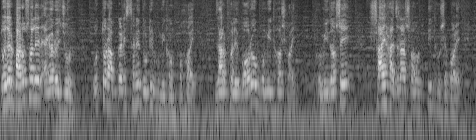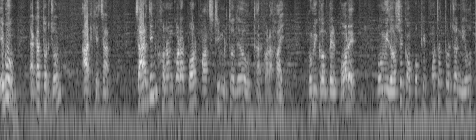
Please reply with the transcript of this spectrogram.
দু হাজার বারো সালের এগারোই জুন উত্তর আফগানিস্তানে দুটি ভূমিকম্প হয়, যার ফলে বড় ভূমিধস হয়। ভূমিধসে সাই হাজরা শহরটি ধসে পড়ে এবং একাত্তর জন আটকে যান। চার দিন খনন করার পর পাঁচটি মৃতদেহ উদ্ধার করা হয়। ভূমিকম্পের পরে ভূমিধসে কমপক্ষে পঁচাত্তর জন নিহত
